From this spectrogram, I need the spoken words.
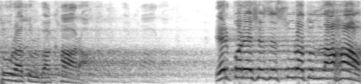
সূরাতুল বাখারা এরপরে এসেছে সূরাতুল লাহাব।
